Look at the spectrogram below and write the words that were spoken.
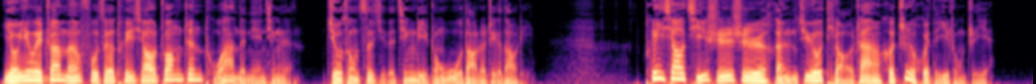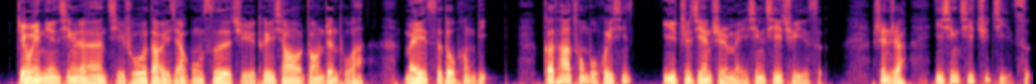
有一位专门负责推销装帧图案的年轻人，就从自己的经历中悟到了这个道理。推销其实是很具有挑战和智慧的一种职业。这位年轻人起初到一家公司去推销装帧图案。每次都碰壁，可他从不灰心，一直坚持每星期去一次，甚至一星期去几次。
